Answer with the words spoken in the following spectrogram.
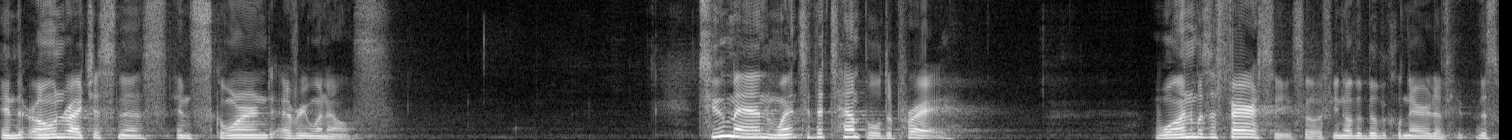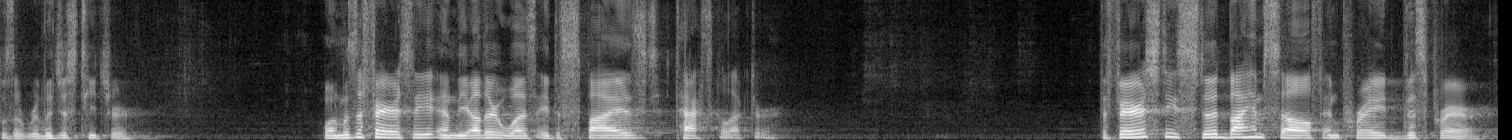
In their own righteousness and scorned everyone else. Two men went to the temple to pray. One was a Pharisee, so if you know the biblical narrative, this was a religious teacher. One was a Pharisee, and the other was a despised tax collector. The Pharisee stood by himself and prayed this prayer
